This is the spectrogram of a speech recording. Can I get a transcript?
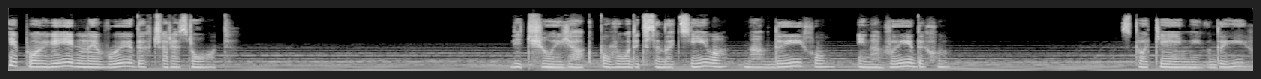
і повільний видих через рот. Відчуй, як поводить себе тіло на вдиху і на видиху. Спокійний вдих,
